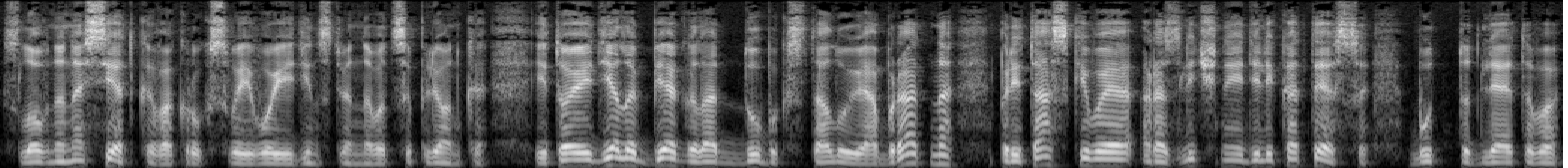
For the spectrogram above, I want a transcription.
словно наседка вокруг своего единственного цыпленка, и то и дело бегал от дуба к столу и обратно, притаскивая различные деликатесы, будто для этого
